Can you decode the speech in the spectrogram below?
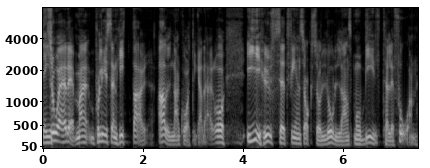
Är... Så är det. Man, polisen hittar all narkotika där. Och I huset finns också Lollans mobiltelefon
